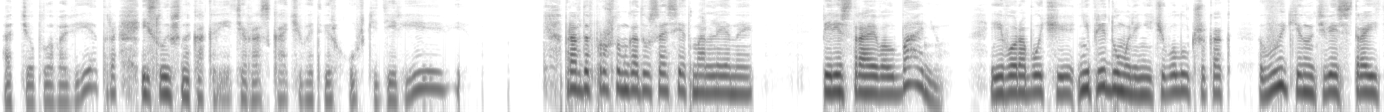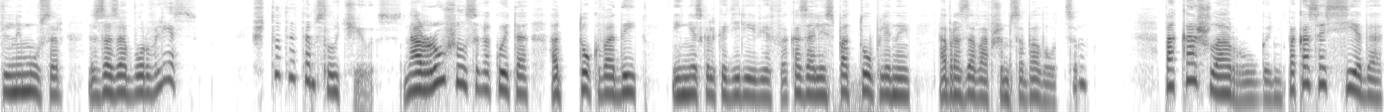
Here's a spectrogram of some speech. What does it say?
от теплого ветра, и слышно, как ветер раскачивает верхушки деревьев. Правда, в прошлом году сосед Марлены перестраивал баню, и его рабочие не придумали ничего лучше, как выкинуть весь строительный мусор за забор в лес. Что-то там случилось. Нарушился какой-то отток воды, и несколько деревьев оказались потоплены образовавшимся болотцем. Пока шла ругань, пока соседа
